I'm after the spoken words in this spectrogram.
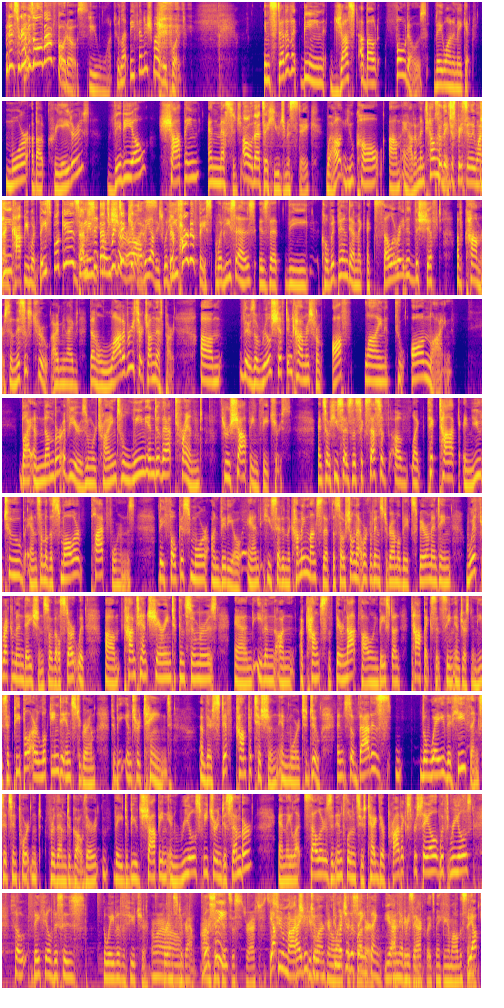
But Instagram is all about photos. Do you want to let me finish my report? Instead of it being just about photos, they want to make it more about creators, video, shopping, and messaging. Oh, that's a huge mistake. Well, you call um, Adam and tell So him. So they just basically want He- to copy what Facebook is. I mean, that's Basically, sure, ridiculous. all the others. What They're part of Facebook. What he says is that the COVID pandemic accelerated the shift of commerce. And this is true. I mean, I've done a lot of research on this part. Um, there's a real shift in commerce from offline to online by a number of years. And we're trying to lean into that trend through shopping features. And so he says the success of, of like TikTok and YouTube and some of the smaller platforms, they focus more on video. And he said in the coming months that the social network of Instagram will be experimenting with recommendations. So they'll start with um, content sharing to consumers and even on accounts that they're not following based on topics that seem interesting. He said people are looking to Instagram to be entertained and there's stiff competition and more to do. And so that is the way that he thinks it's important for them to go. They're, they debuted shopping in Reels feature in December, and they let sellers and influencers tag their products for sale with Reels. So they feel this is the wave of the future for Instagram. We'll I see. think it's a stretch. It's Yep, too much. I do People too. aren't going to Too like much of the same thing Yeah, on everything. exactly. It's making them all the same. Yep.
